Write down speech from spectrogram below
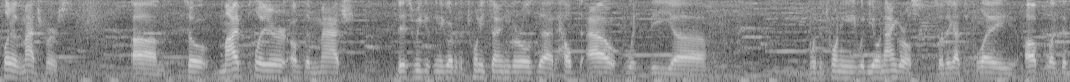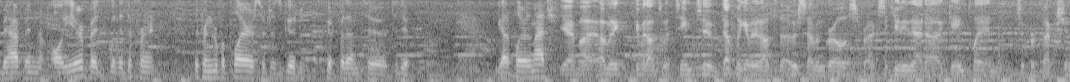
player of the match first. Um, so my player of the match this week is going to go to the 2010 girls that helped out with the uh, with the 20 with the 09 girls. So they got to play up like they've been all year, but with a different different group of players, which is good good for them to, to do. You got a player of the match? Yeah, my, I'm going to give it out to a team too. Definitely giving it out to the 07 girls for executing that uh, game plan to perfection.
